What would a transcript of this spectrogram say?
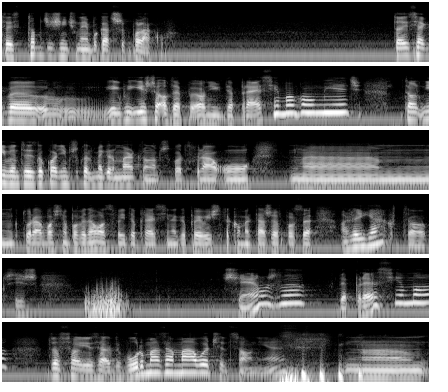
to jest top 10 najbogatszych Polaków to jest jakby, jakby jeszcze o oni depresję mogą mieć. To nie wiem, to jest dokładnie przykład Meghan Markle na przykład, która, u, um, która właśnie opowiadała o swojej depresji. Nagle pojawiły się te komentarze w Polsce, ale jak to? Przecież ciężla? Depresję ma? To co, jest, dwór ma za mały, czy co, nie? Um,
